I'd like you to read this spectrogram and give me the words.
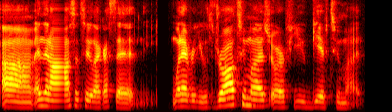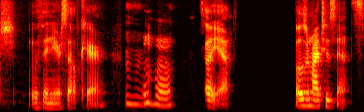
Um, and then also too, like I said, whenever you withdraw too much or if you give too much within your self care. Mm-hmm. Mm-hmm. So yeah, those are my two cents.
